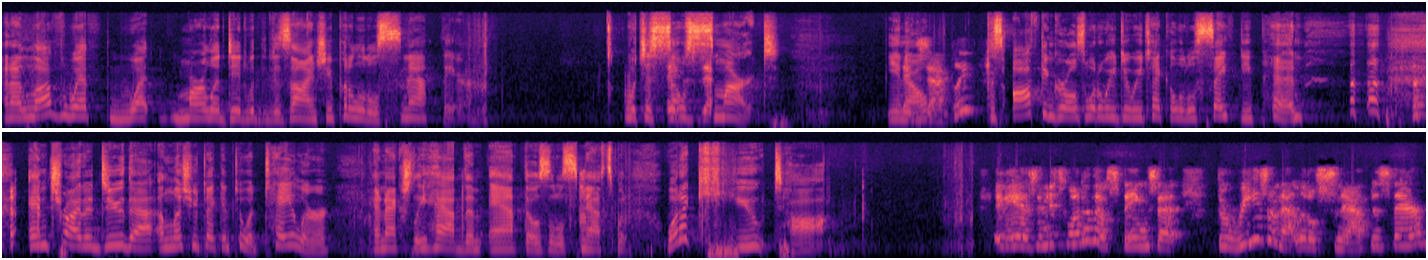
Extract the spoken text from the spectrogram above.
And I love with what Marla did with the design. She put a little snap there, which is so exactly. smart. You know? Exactly. Because often girls, what do we do? We take a little safety pin and try to do that unless you take it to a tailor and actually have them add those little snaps. But what a cute top. It is, and it's one of those things that the reason that little snap is there,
